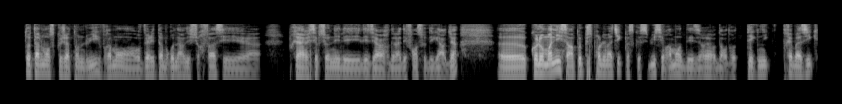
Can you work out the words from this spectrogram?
totalement ce que j'attends de lui. Vraiment un véritable renard des surfaces et euh, prêt à réceptionner les, les erreurs de la défense ou des gardiens. Euh, Colomani, c'est un peu plus problématique parce que lui, c'est vraiment des erreurs d'ordre technique très basiques.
